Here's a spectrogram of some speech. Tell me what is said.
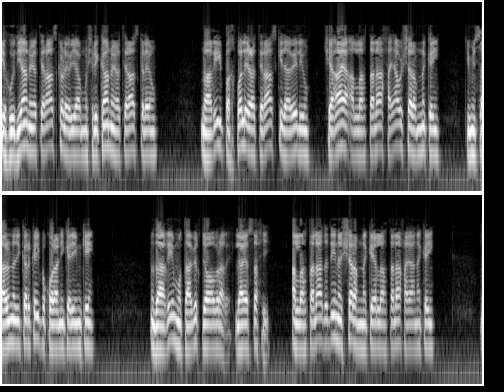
يهوديانو اعتراض کړو یا مشرکانو اعتراض کړو نو هغه په خپل اعتراض کې دا ویلیو چې آیا الله تعالی حیا او شرم نه کوي چې مثالونه ذکر کوي په قرآنی کریم کې نو دا هغه مطابق جواب راغی لا یستحی الله تعالی د دین شرم نه کوي الله تعالی حیا نه کوي د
